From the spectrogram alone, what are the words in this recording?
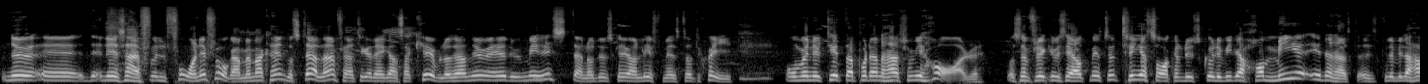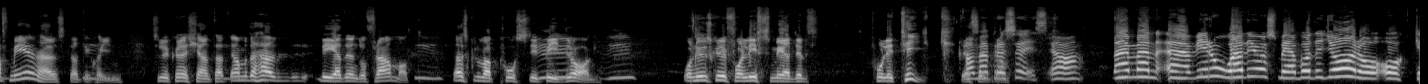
nu, eh, det, det är sån här fånig fråga, men man kan ändå ställa den för jag tycker det är ganska kul. Och nu är du ministern och du ska göra en livsmedelsstrategi. Om vi nu tittar på den här som vi har och sen försöker vi säga åtminstone tre saker du skulle vilja ha med i den här, skulle vilja haft med i den här strategin. Mm. Så du kunde känt att ja, men det här leder ändå framåt. Mm. Det här skulle vara ett positivt mm. bidrag. Mm. Och nu ska vi få en livsmedelspolitik. Dessutom. Ja, men precis. Ja. Nej men eh, vi roade oss med, både jag då och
